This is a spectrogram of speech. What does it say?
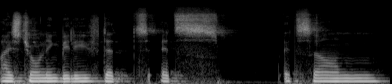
I strongly believe that it's it's um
